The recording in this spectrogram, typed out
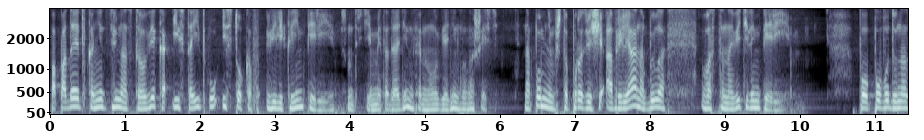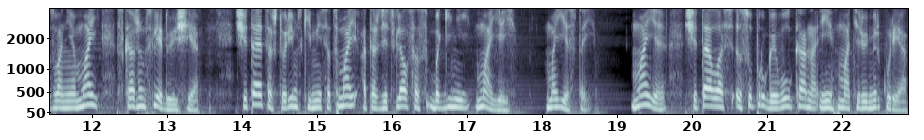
попадает в конец XII века и стоит у истоков Великой империи. Смотрите, методы 1, хронология 1, глава 6. Напомним, что прозвище Аврелиана было восстановитель империи. По поводу названия май скажем следующее. Считается, что римский месяц май отождествлялся с богиней Майей, Маестой. Майя считалась супругой Вулкана и матерью Меркурия.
